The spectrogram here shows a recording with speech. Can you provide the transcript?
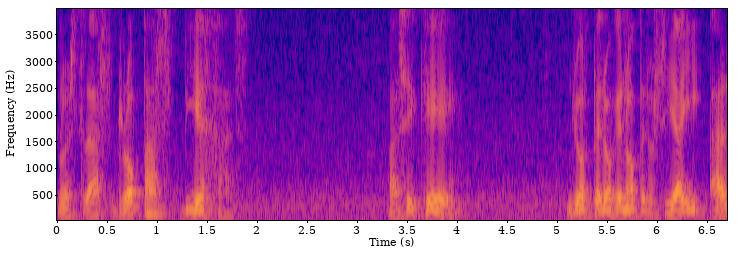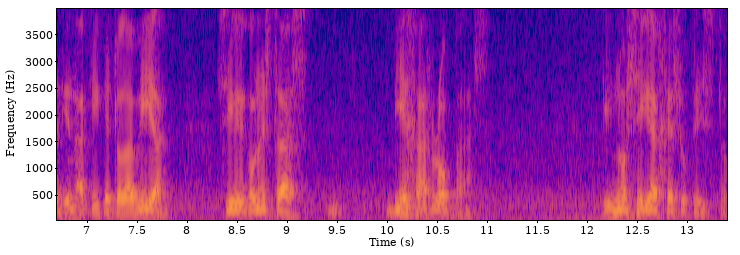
nuestras ropas viejas. Así que yo espero que no, pero si hay alguien aquí que todavía sigue con estas viejas ropas y no sigue a Jesucristo,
